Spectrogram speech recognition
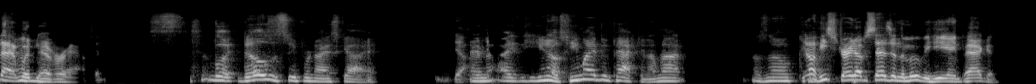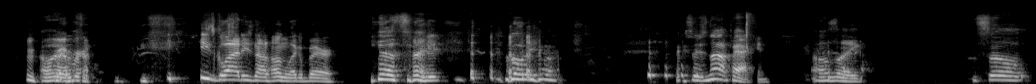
that would never happen. Look, Dell's a super nice guy. Yeah. And I you know, he might be packing. I'm not there's no No, he straight up says in the movie he ain't packing. Oh, yeah, Remember? He's glad he's not hung like a bear. Yeah, that's right. Oh yeah. So he's not packing. I was like, so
